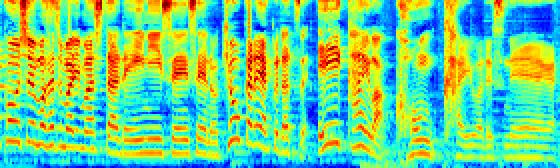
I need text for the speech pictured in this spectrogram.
あ、今週も始まりました。レイニー先生の今日から役立つ英会話。今回はですね、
